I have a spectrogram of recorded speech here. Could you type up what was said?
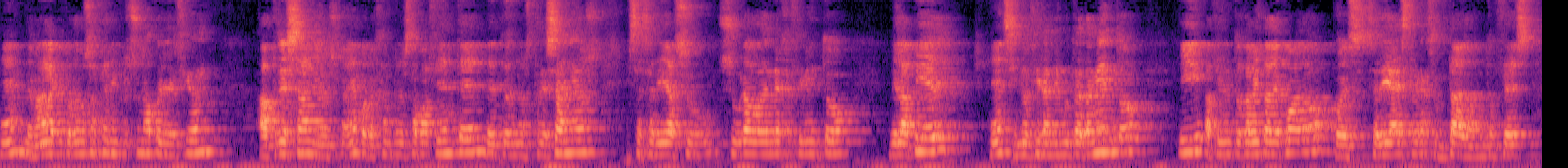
¿eh? de manera que podemos hacer incluso una proyección a tres años. ¿eh? Por ejemplo, esta paciente, dentro de unos tres años, ese sería su, su grado de envejecimiento de la piel, ¿eh? si no hiciera ningún tratamiento, y haciendo un tratamiento adecuado, pues sería este resultado. Entonces,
